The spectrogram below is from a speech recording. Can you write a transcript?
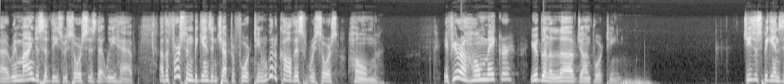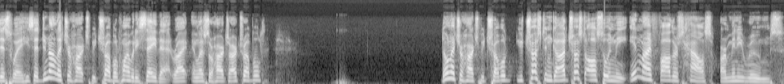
uh, remind us of these resources that we have. Uh, the first one begins in chapter 14 we're going to call this resource home. If you're a homemaker you're going to love john 14 Jesus begins this way. He said, Do not let your hearts be troubled. Why would he say that, right? Unless their hearts are troubled? Don't let your hearts be troubled. You trust in God, trust also in me. In my Father's house are many rooms.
